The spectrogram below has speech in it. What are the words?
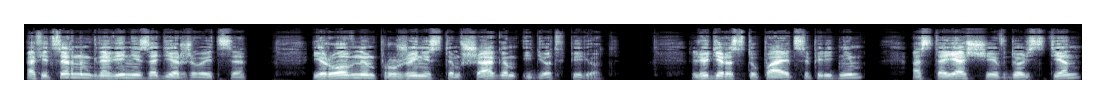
Офицер на мгновение задерживается и ровным пружинистым шагом идет вперед. Люди расступаются перед ним, а стоящие вдоль стен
